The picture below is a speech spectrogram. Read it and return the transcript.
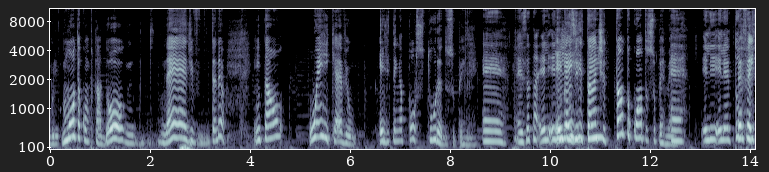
bonito. monta computador, né, de- entendeu? Então, o Henry Cavill, ele tem a postura do Superman. É, exatamente. Ele, ele, Ele, é irritante tanto quanto o Superman. tem- É, ele, ele é todo perfeitinho,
